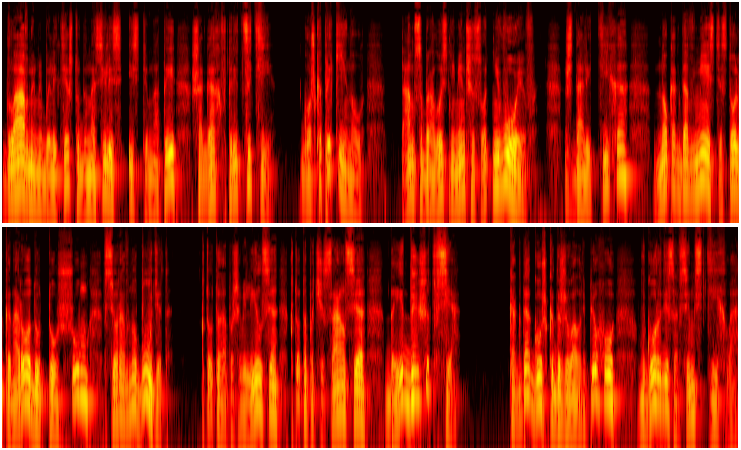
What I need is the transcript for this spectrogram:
Главными были те, что доносились из темноты шагах в тридцати. Гошка прикинул. Там собралось не меньше сотни воев. Ждали тихо, но когда вместе столько народу, то шум все равно будет. Кто-то пошевелился, кто-то почесался, да и дышат все. Когда Гошка доживал лепеху, в городе совсем стихло.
